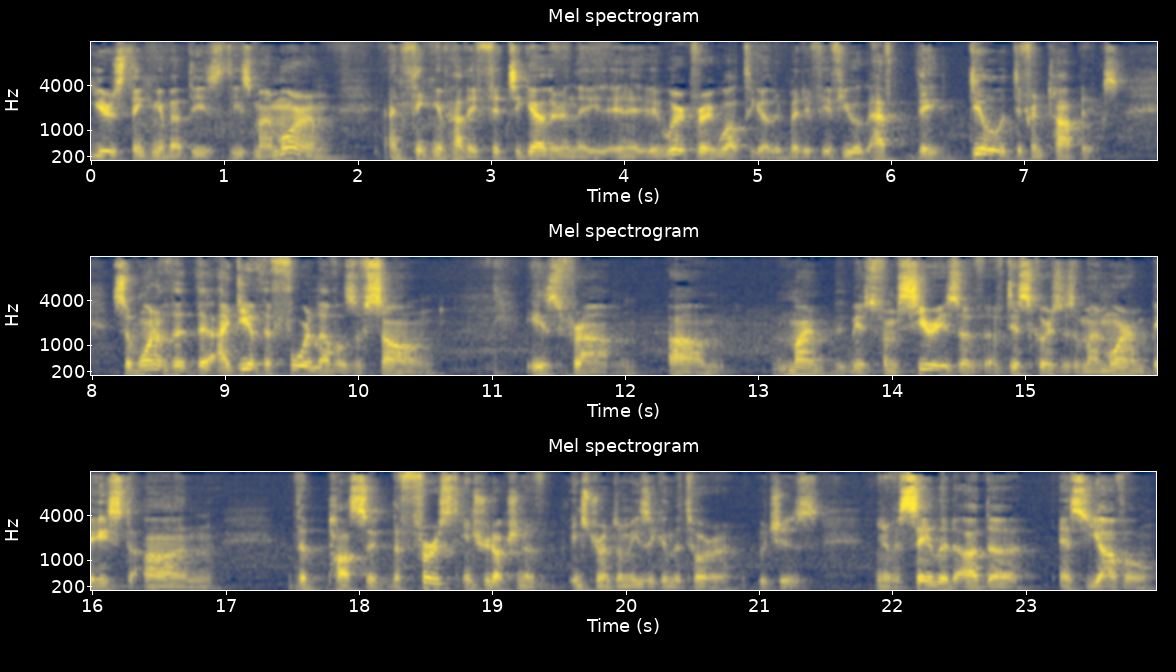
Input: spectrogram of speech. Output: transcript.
years thinking about these these Maimorim and thinking of how they fit together, and they and it, it work very well together. But if, if you have they deal with different topics. So one of the the idea of the four levels of song is from um, my, it's from a series of, of discourses of Maimorim based on the the first introduction of instrumental music in the Torah, which is you know Vaselid Ada es Yavel,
